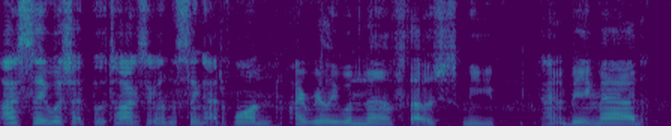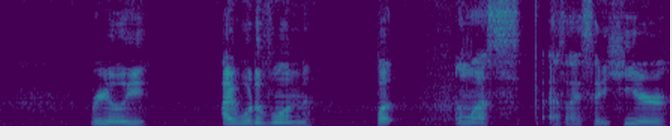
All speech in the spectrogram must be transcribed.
I say wish I put Toxic on this thing, I'd have won. I really wouldn't have. That was just me kind of being mad. Really, I would have won, but unless, as I say here,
